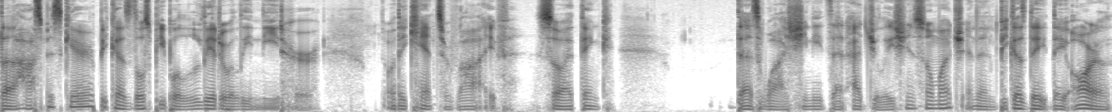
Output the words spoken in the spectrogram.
the hospice care, because those people literally need her, or they can't survive. So I think that's why she needs that adulation so much, and then because they they are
